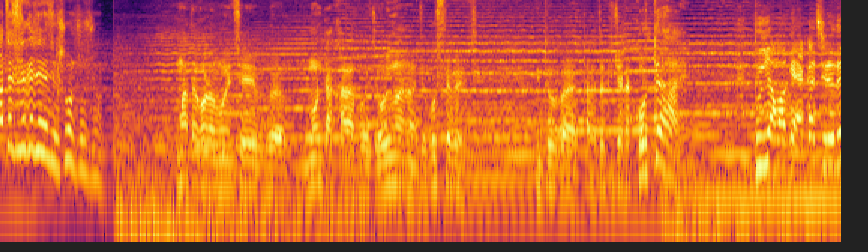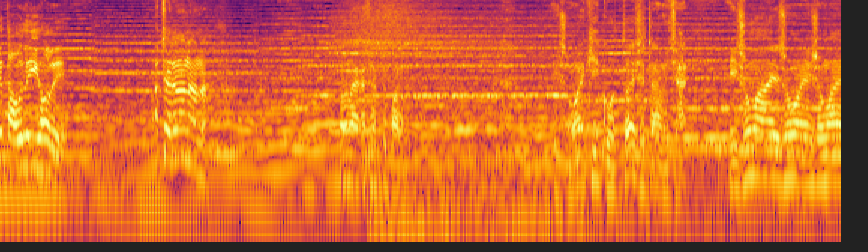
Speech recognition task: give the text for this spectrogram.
আচ্ছা ঠিক আছে ঠিক আছে, শোন শোন শোন। মাথা গরম হয়েছে মনটা খারাপ হয়েছে অভিমান হয়েছে বুঝতে পেরেছি। কিন্তু তাহলে তো কিছু একটা করতে হয়। তুই আমাকে একা ছেড়ে দে তাহলেই হবে। আচ্ছা না না না। আমি একা থাকতে পারব না। এই সময় কি করতে হয় সেটা আমি জানি। এই সময় এই সময় এই সময়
